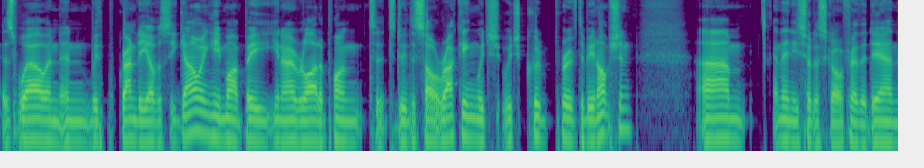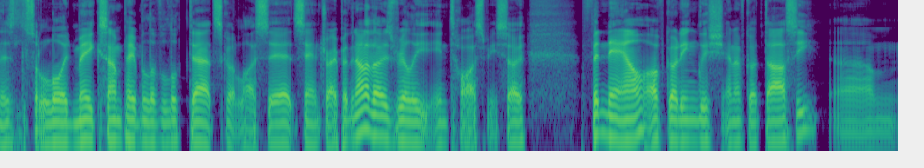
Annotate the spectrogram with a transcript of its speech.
as well. And, and with Grundy obviously going, he might be you know relied upon to, to do the sole rucking, which which could prove to be an option. Um, and then you sort of scroll further down. There's sort of Lloyd Meek. Some people have looked at Scott Lycett, Sam Draper. None of those really entice me. So for now, I've got English and I've got Darcy. Um,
